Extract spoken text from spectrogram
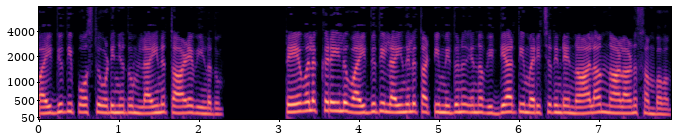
വൈദ്യുതി പോസ്റ്റ് ഒടിഞ്ഞതും ലൈന് താഴെ വീണതും. തേവലക്കരയിൽ വൈദ്യുതി ലൈനിൽ തട്ടി മിഥുന് എന്ന വിദ്യാർത്ഥി മരിച്ചതിന്റെ നാലാം നാളാണ് സംഭവം.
